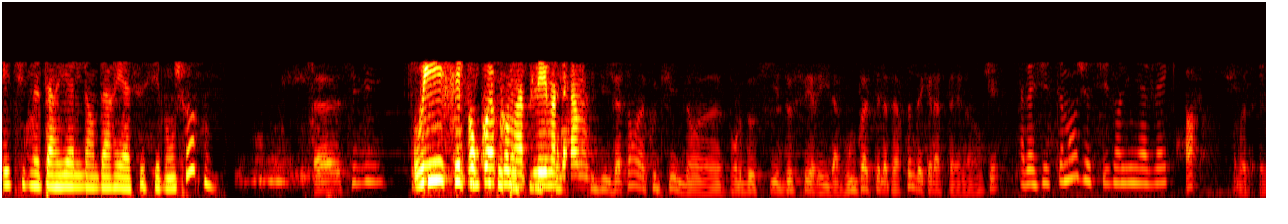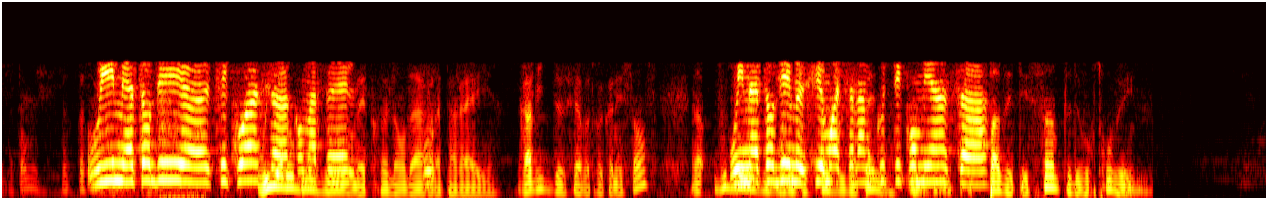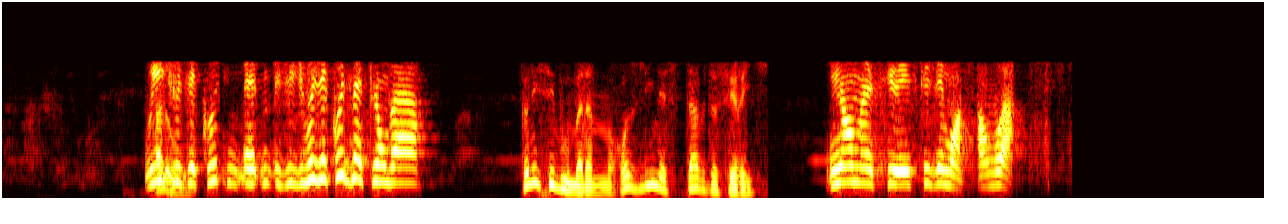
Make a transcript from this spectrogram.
Études notariales Landard et Associés, bonjour. Euh, Sylvie Oui, c'est pourquoi qu'on m'appelait, madame? Sylvie, j'attends un coup de fil dans, euh, pour le dossier de Ferry, là. Vous me passez la personne dès qu'elle appelle, hein, ok? Ah bah justement, je suis en ligne avec. Ah, ah bah, euh, attendez. passe- passe- Oui, mais attendez, euh, c'est quoi Oui, ça allô, qu'on bonjour, m'appelle? maître Landard à l'appareil. Ravi de faire votre connaissance. Alors, vous Oui, devez mais vous attendez, demander monsieur, pourquoi moi, je vous ça va me appelle. coûter combien, ça? pas été simple de vous retrouver. Oui, Allô? je vous écoute. mais- Je vous écoute, maître Lombard. Connaissez-vous madame Roselyne Estave de Ferry? Non, monsieur, excusez-moi. Au revoir.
